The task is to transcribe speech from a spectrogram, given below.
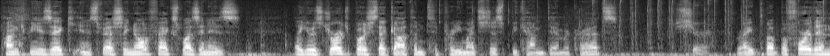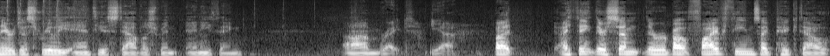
punk music and especially NOFX wasn't as like it was George Bush that got them to pretty much just become Democrats, Sure. Right? But before then, they were just really anti-establishment anything. Um, right. Yeah. But I think there's some. There were about five themes I picked out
